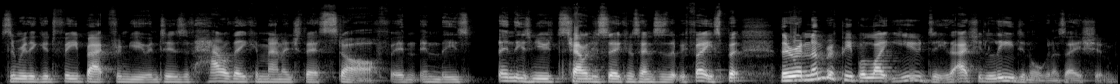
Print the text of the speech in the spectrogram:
some really good feedback from you in terms of how they can manage their staff in, in these in these new challenging circumstances that we face. But there are a number of people like you, Dee, that actually lead an organisation.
